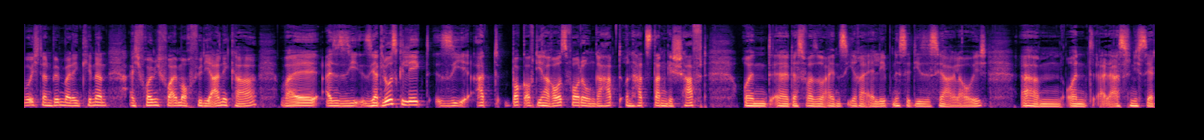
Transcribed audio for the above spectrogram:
wo ich dann bin bei den Kindern. Ich freue mich vor allem auch für die Annika, weil also sie sie hat losgelegt, sie hat Bock auf die Herausforderung gehabt und hat es dann geschafft. Und äh, das war so eines ihrer Erlebnisse dieses Jahr, glaube ich. Ähm, und äh, das finde ich sehr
